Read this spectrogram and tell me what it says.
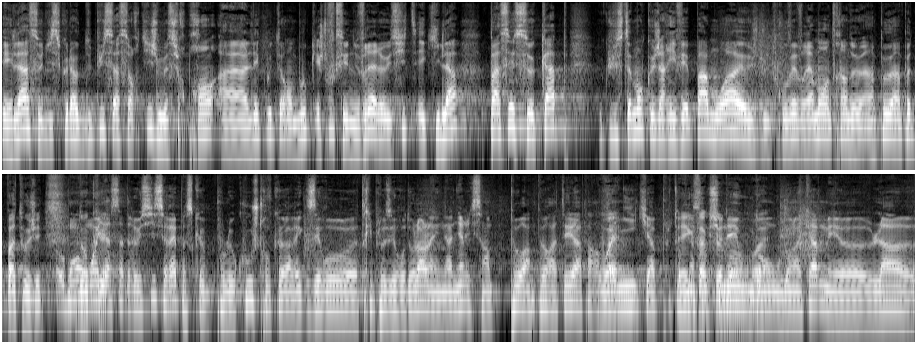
Et là, ce disque-là, depuis sa sortie, je me surprends à l'écouter en boucle et je trouve que c'est une vraie réussite et qu'il a passé ce cap, justement, que j'arrivais pas, moi, et je le trouvais vraiment en train de, un peu, un peu de patauger. Au moins, au Donc, moins, il y euh, a ça de réussi, c'est vrai, parce que pour le coup, je trouve qu'avec 0, euh, triple 0 dollar l'année dernière, il s'est un peu, un peu raté, à part Ouais. Vanny qui a plutôt bien fonctionné ou, dans, ouais. ou dans la cave, mais euh, là, euh,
